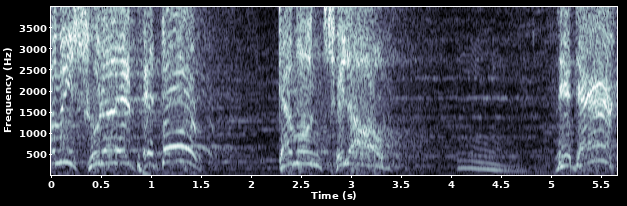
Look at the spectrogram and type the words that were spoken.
আমি সুরের ভেতর কেমন ছিলাম। দেখ।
